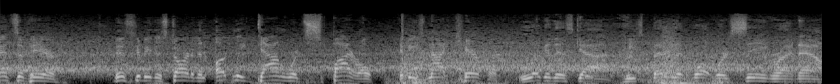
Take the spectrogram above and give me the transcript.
He's on the defensive here. This could be the start of an ugly downward spiral if he's not careful. Look at this guy. He's better than what we're seeing right now.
